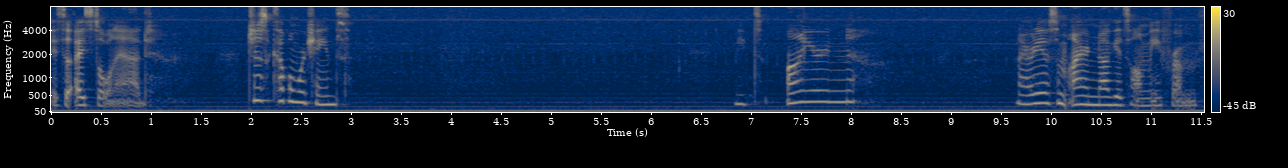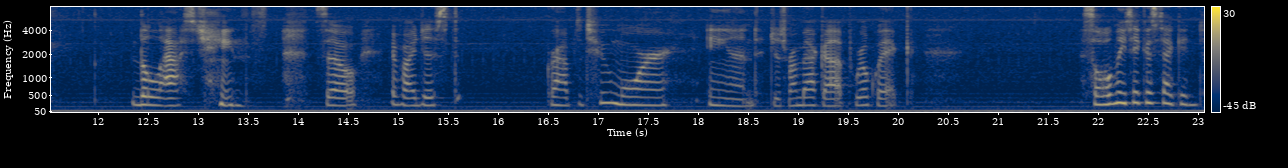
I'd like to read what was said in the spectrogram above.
it's I still want to add just a couple more chains. Need some iron. I already have some iron nuggets on me from the last chains. So if I just grab the two more and just run back up real quick. So only take a second.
